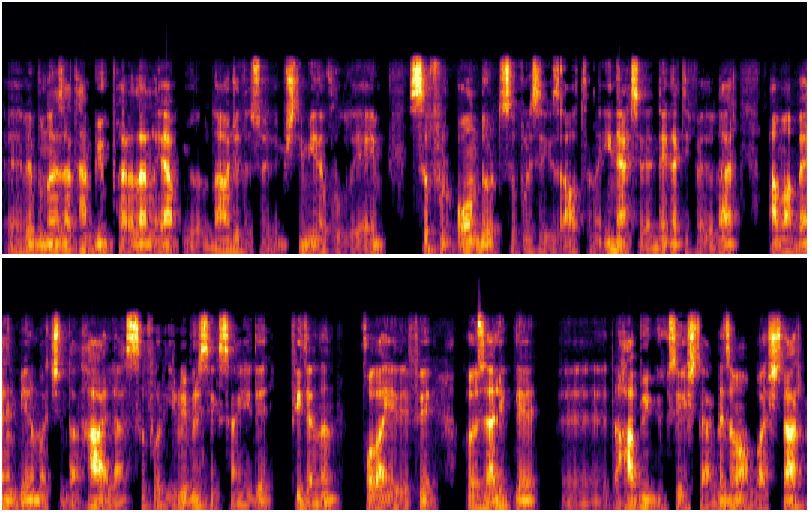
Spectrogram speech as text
E, ve bunları zaten büyük paralarla yapmıyorum. Daha önce de söylemiştim. Yine vurgulayayım. 0.1408 altına inerse de negatife döner. Ama ben benim açımdan hala 0.2187 Fida'nın kolay hedefi. Özellikle e, daha büyük yükselişler ne zaman başlar?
